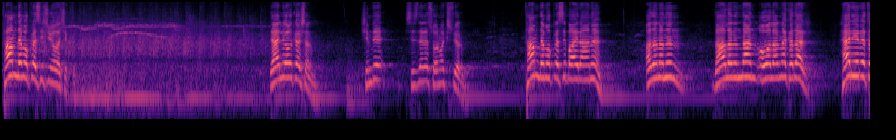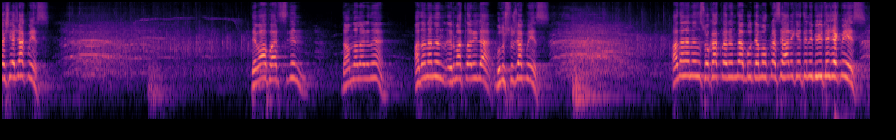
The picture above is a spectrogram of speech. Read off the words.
Tam demokrasi için yola çıktık. Değerli yol arkadaşlarım, şimdi sizlere sormak istiyorum. Tam demokrasi bayrağını Adana'nın dağlarından ovalarına kadar her yere taşıyacak mıyız? Deva Partisi'nin damlalarını Adana'nın ırmaklarıyla buluşturacak mıyız? Adana'nın sokaklarında bu demokrasi hareketini büyütecek miyiz?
